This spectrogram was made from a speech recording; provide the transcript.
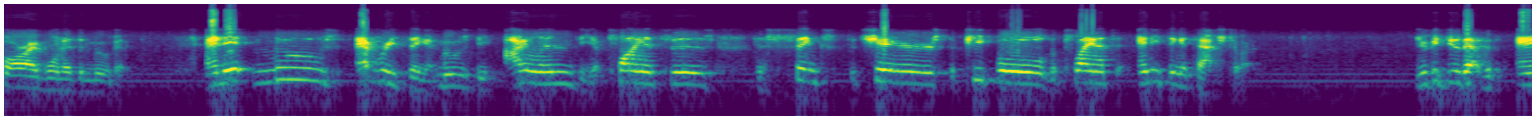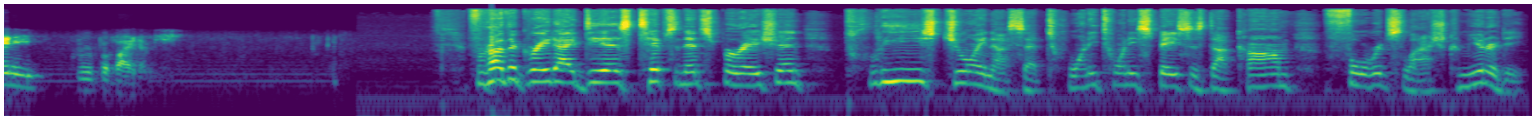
far I wanted to move it. And it moves everything. It moves the island, the appliances, the sinks, the chairs, the people, the plants, anything attached to it. You could do that with any group of items. For other great ideas, tips, and inspiration, please join us at 2020spaces.com forward slash community.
